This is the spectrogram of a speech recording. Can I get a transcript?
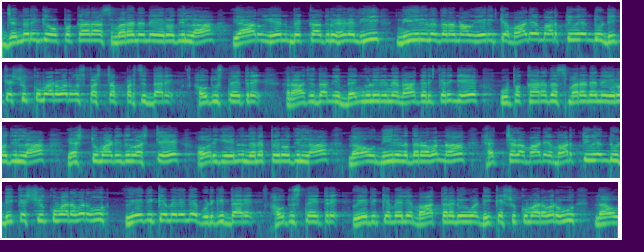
ಜನರಿಗೆ ಉಪಕಾರ, ಸ್ಮರಣೆನೇ ಇರೋದಿಲ್ಲ. ಯಾರು ಏನ್ ಬೇಕಾದರೂ ಹೇಳಲಿ. ನೀರಿನ ದರ ನಾವು ಏರಿಕೆ ಮಾಡೇ ಮಾಡ್ತೀವಿ ಎಂದು ಡಿ ಕೆ ಶಿವಕುಮಾರ್ ಅವರು ಸ್ಪಷ್ಟಪಡಿಸಿದ್ದಾರೆ. ಹೌದು ಸ್ನೇಹಿತರೆ, ರಾಜಧಾನಿ ಬೆಂಗಳೂರಿನ ನಾಗರಿಕರಿಗೆ ಉಪಕಾರದ ಸ್ಮರಣೆನೇ ಇರೋದಿಲ್ಲ. ಎಷ್ಟು ಮಾಡಿದರೂ ಅಷ್ಟೇ ಅವರಿಗೆ ಏನು ನೆನಪಿರೋದಿಲ್ಲ. ನಾವು ನೀರಿನ ದರವನ್ನ ಹೆಚ್ಚಳ ಮಾಡೇ ಮಾಡ್ತೀವಿ ಎಂದು ಡಿ ಕೆ ಶಿವಕುಮಾರ್ ಅವರು ವೇದಿಕೆ ಮೇಲೇನೆ ಗುಡುಗಿದ್ದಾರೆ. ಹೌದು ಸ್ನೇಹಿತರೆ, ವೇದಿಕೆ ಮೇಲೆ ಮಾತನಾಡಿರುವ ಡಿ ಕೆ ಶಿವಕುಮಾರ್ ಅವರು, ನಾವು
